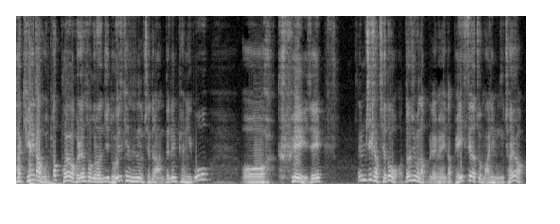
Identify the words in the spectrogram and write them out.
다 길이 다 못 덮어요. 그래서 그런지 noise canceling도 제대로 안 되는 편이고, 어, 그 외에 이제 음질 자체도 어떤 식으로 나쁘냐면 일단 베이스가 좀 많이 뭉쳐요.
